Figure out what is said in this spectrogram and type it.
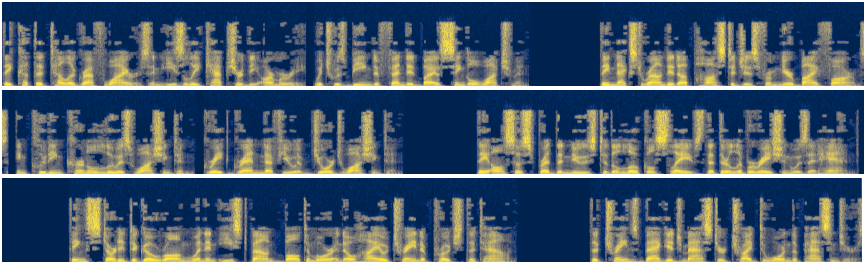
They cut the telegraph wires and easily captured the armory, which was being defended by a single watchman. They next rounded up hostages from nearby farms, including Colonel Lewis Washington, great-grandnephew of George Washington. They also spread the news to the local slaves that their liberation was at hand. Things started to go wrong when an eastbound Baltimore and Ohio train approached the town. The train's baggage master tried to warn the passengers.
